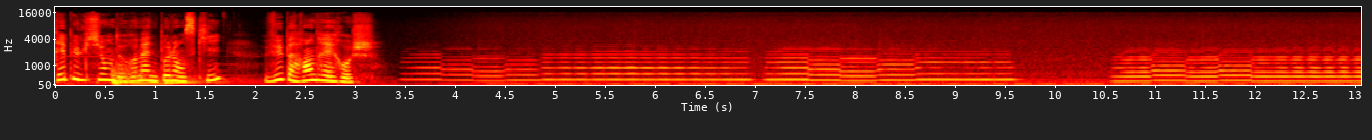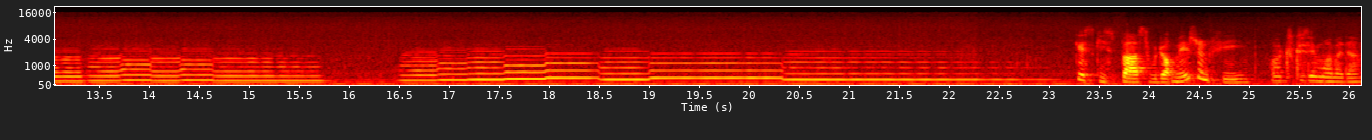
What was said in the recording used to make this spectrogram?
Répulsion de Roman Polanski, vue par André Roche. Qu'est-ce qui se passe? Vous dormez, jeune fille? Oh, excusez-moi, madame.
